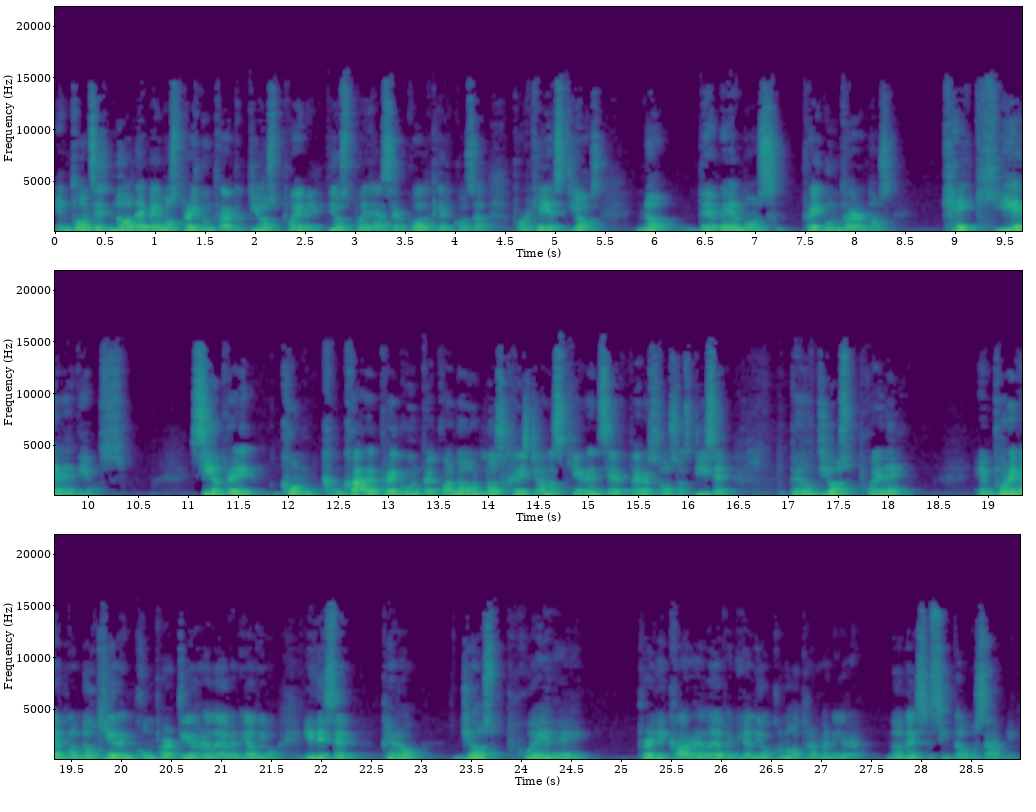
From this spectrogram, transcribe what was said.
Entonces no debemos preguntar Dios puede. Dios puede hacer cualquier cosa porque es Dios. No, debemos preguntarnos qué quiere Dios. Siempre con, cada pregunta, cuando los cristianos quieren ser perezosos, dicen, pero Dios puede. Eh, por ejemplo, no quieren compartir el Evangelio y dicen, pero Dios puede predicar el Evangelio con otra manera. No necesita usarme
